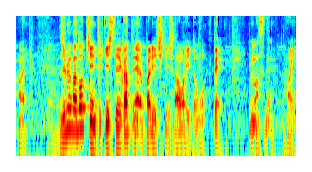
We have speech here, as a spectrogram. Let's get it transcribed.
はい、自分がどっちに適しているかっていうのはやっぱり意識した方がいいと思っていますね、はい、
